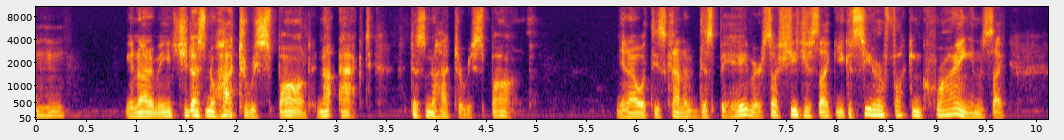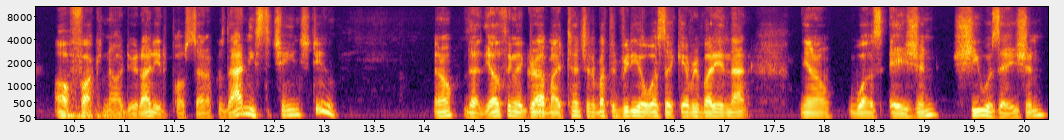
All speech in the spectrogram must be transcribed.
Mm-hmm. You know what I mean? She doesn't know how to respond, not act, doesn't know how to respond. You know, with these kind of this behavior. So she's just like, you can see her fucking crying, and it's like, oh fuck no, dude, I need to post that up because that needs to change too. You know, the, the other thing that grabbed my attention about the video was like everybody in that, you know, was Asian. She was Asian.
